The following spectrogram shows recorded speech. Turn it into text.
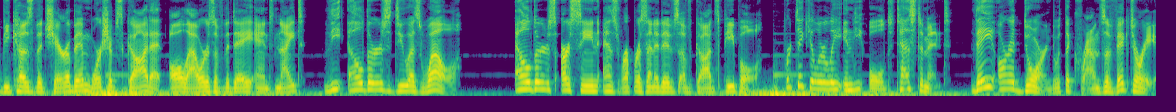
Because the cherubim worships God at all hours of the day and night, the elders do as well. Elders are seen as representatives of God's people, particularly in the Old Testament. They are adorned with the crowns of victory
